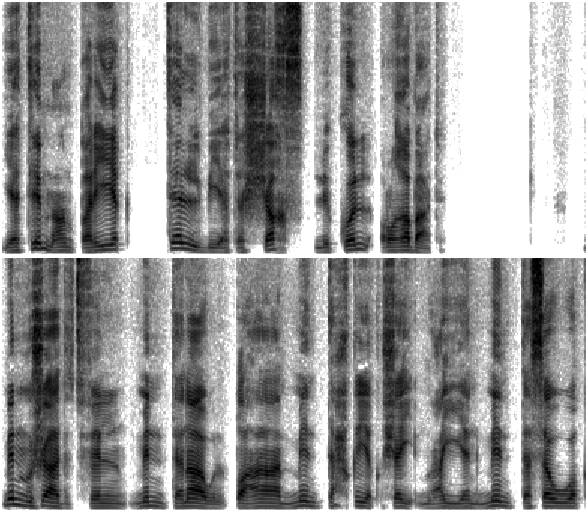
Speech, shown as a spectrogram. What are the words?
يتم عن طريق تلبية الشخص لكل رغباته. من مشاهدة فيلم من تناول طعام من تحقيق شيء معين من تسوق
